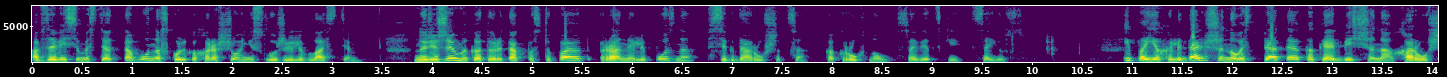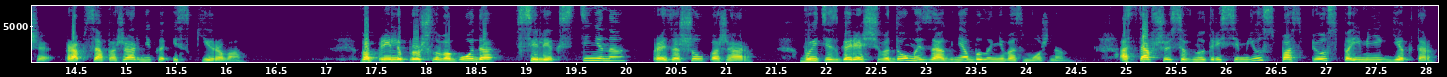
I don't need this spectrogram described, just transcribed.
а в зависимости от того, насколько хорошо они служили власти. Но режимы, которые так поступают, рано или поздно всегда рушатся, как рухнул Советский Союз. И поехали дальше. Новость пятая, как и обещано, хорошая. Про пса-пожарника из Кирова. В апреле прошлого года в селе Кстинина произошел пожар. Выйти из горящего дома из-за огня было невозможно. Оставшуюся внутри семью спас пес по имени Гектор.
